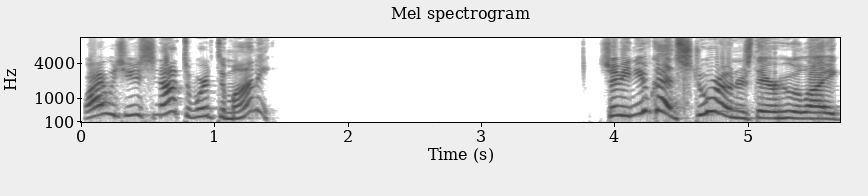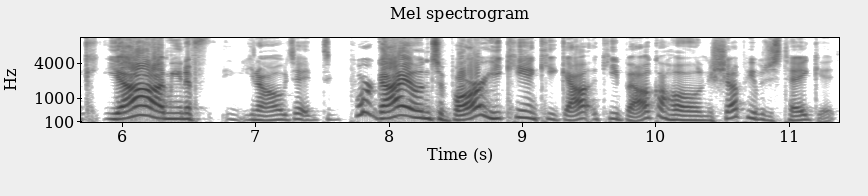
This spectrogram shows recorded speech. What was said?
Why would you just not to worth the money? So I mean, you've got store owners there who are like, yeah, I mean, if you know, t- t- poor guy owns a bar, he can't keep out keep alcohol in the shop. People just take it,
